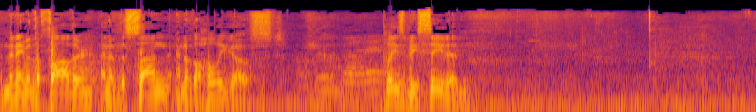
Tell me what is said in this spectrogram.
In the name of the Father, and of the Son, and of the Holy Ghost. Please be seated.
